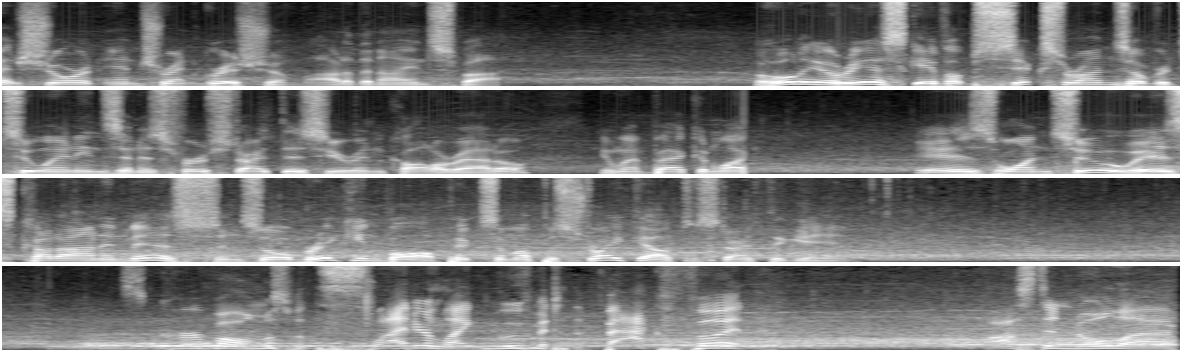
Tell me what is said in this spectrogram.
at short and Trent Grisham out of the nine spot. Julio Urias gave up six runs over two innings in his first start this year in Colorado. He went back and watched. Is one two is cut on and miss, and so a breaking ball picks him up a strikeout to start the game. Curveball almost with slider-like movement to the back foot. Austin Nola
